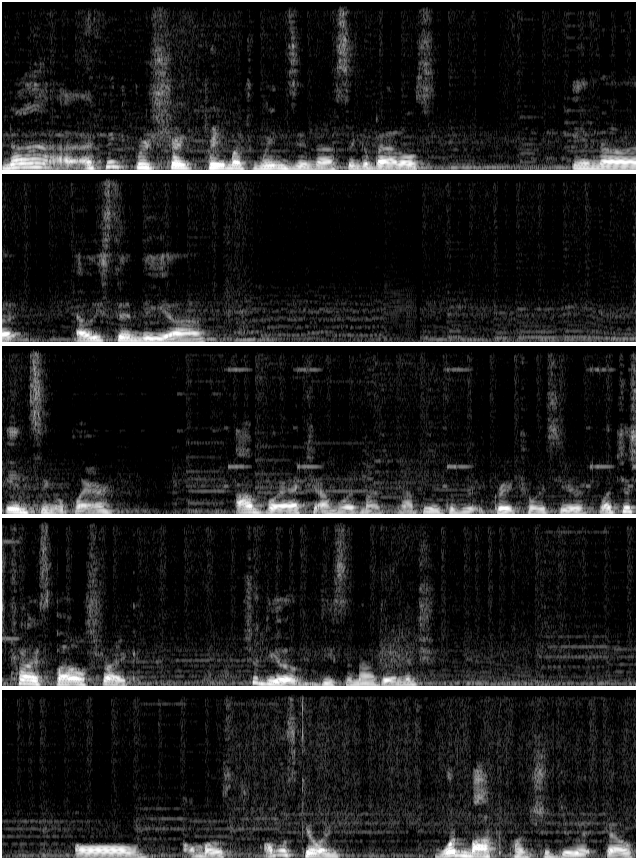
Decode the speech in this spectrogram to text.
Nah, I think brute strength pretty much wins in uh, single battles. In, uh, at least in the, uh, in single player. Envoy, actually Envoy might not be a great choice here. Let's just try Spiral Strike. Should deal a decent amount of damage. Oh, almost. Almost killing. One Mach Punch should do it, though.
